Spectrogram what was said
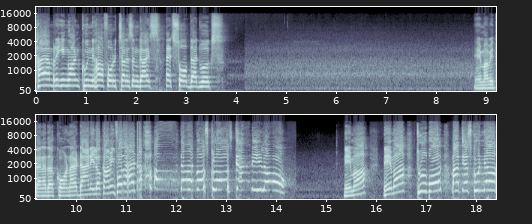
I am bringing on Kunha for Richarlison, guys. Let's hope that works. Neymar with another corner. Danilo coming for the header. Oh, that was close, Danilo. Neymar, Neymar, through ball. Matheus Cunha,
